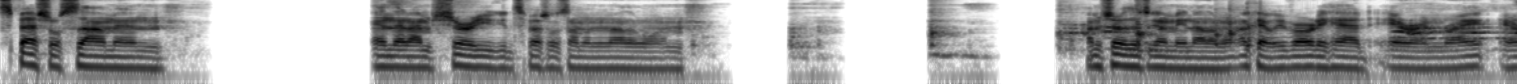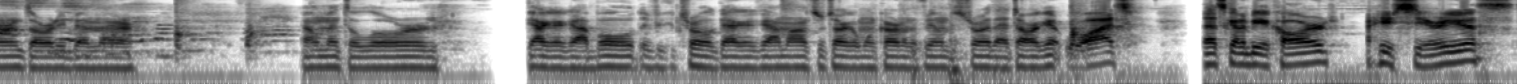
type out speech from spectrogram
special summon, and then I'm sure you could special summon another one. I'm sure there's gonna be another one. Okay, we've already had Aaron, right? Aaron's already been there. Elemental Lord. Gaga Bolt. If you control a Gaga monster, target one card on the field and destroy that target. What? That's gonna be a card? Are you serious?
